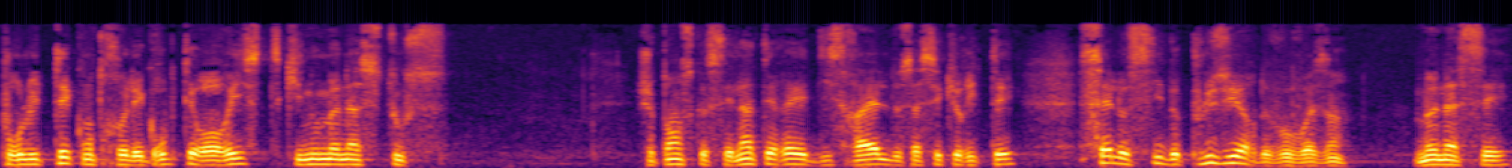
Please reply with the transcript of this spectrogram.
pour lutter contre les groupes terroristes qui nous menacent tous. Je pense que c'est l'intérêt d'Israël, de sa sécurité, celle aussi de plusieurs de vos voisins menacés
